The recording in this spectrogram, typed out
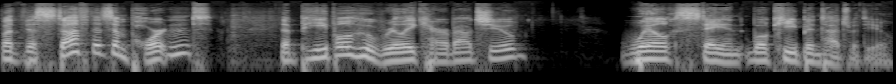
But the stuff that's important, the people who really care about you will stay in, will keep in touch with you.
